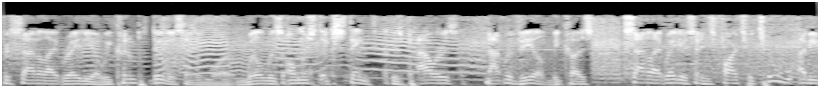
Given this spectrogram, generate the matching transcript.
For satellite radio. We couldn't do this anymore. Will was almost extinct. His powers not revealed because satellite radio said his farts were too, I mean,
